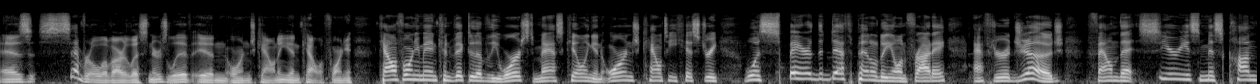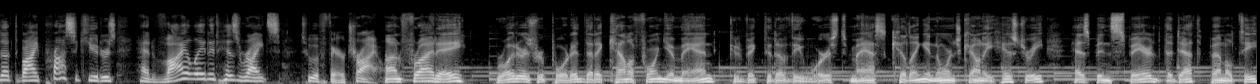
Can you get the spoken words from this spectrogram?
as several of our listeners live in orange county in california. California man convicted of the worst mass killing in orange county history was spared the death penalty on friday after a judge found that serious misconduct by prosecutors had violated his rights to a fair trial. On Friday, Reuters reported that a California man convicted of the worst mass killing in Orange County history has been spared the death penalty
